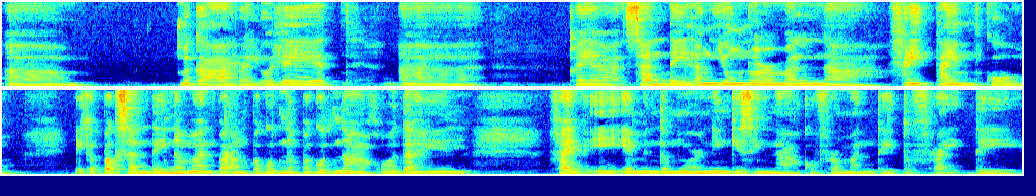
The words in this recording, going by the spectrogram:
um, mag-aaral ulit. Uh, kaya, Sunday lang yung normal na free time ko. Eh kapag Sunday naman, parang pagod na pagod na ako dahil 5 a.m. in the morning gising na ako from Monday to Friday,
